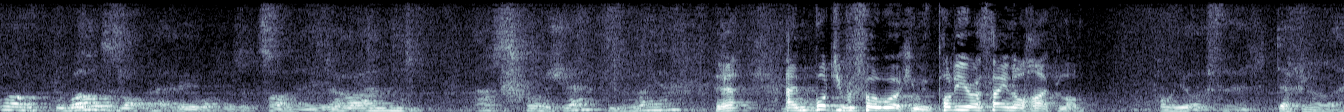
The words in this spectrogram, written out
well, the world is a lot better than what was at Tornado, and I suppose, yeah, in a way, yeah. Yeah. And what do you prefer working with, polyurethane or Hypalon? Polyurethane, definitely.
